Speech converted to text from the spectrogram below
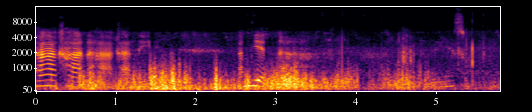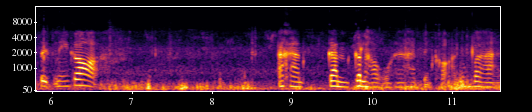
ทั้งอาคารนะคะอาคารนี้ น้ำเย็นนะคะนนี้สุดตึกนี้ก็ อาคารกันกระเกลานะคะเป็นของอนุบาล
